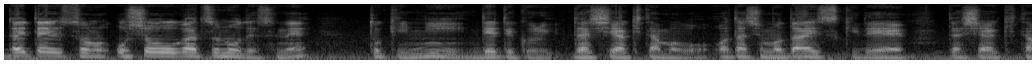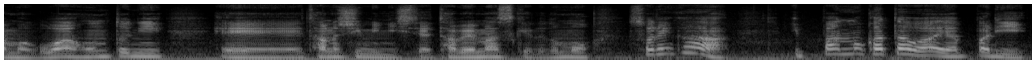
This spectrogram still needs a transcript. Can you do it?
大体そのお正月のですね、時に出てくるだし焼き卵。私も大好きで、だし焼き卵は本当に、えー、楽しみにして食べますけれども、それが一般の方はやっぱり、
